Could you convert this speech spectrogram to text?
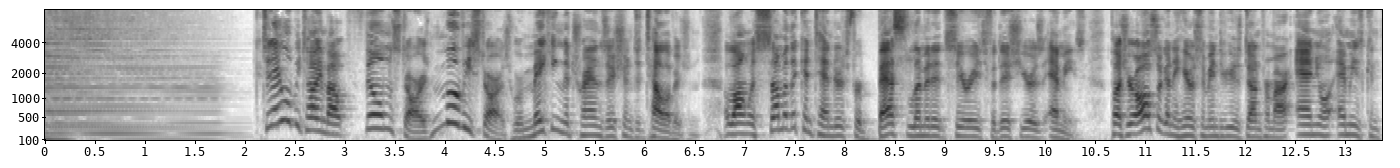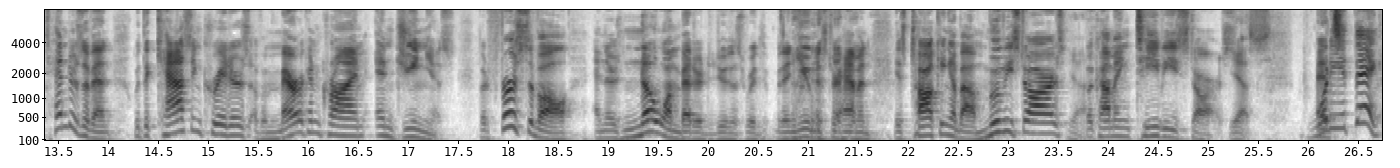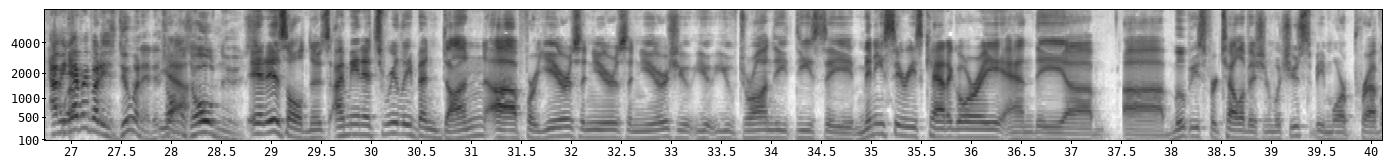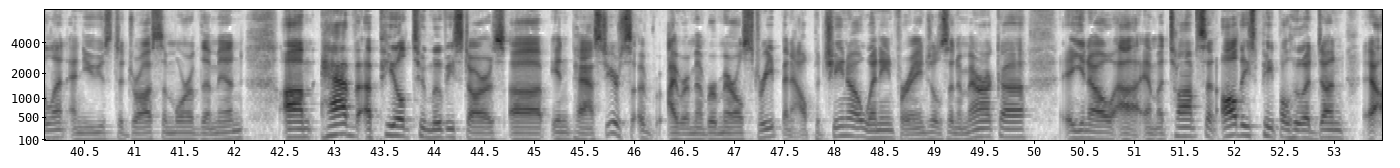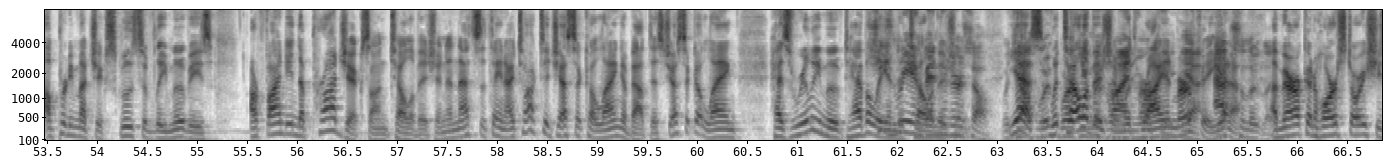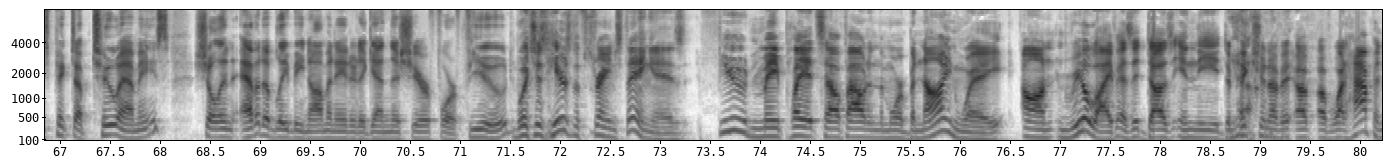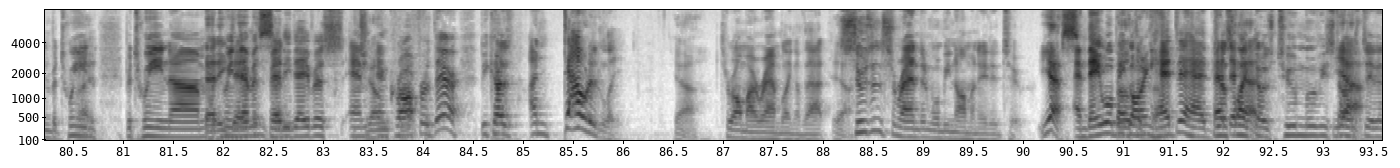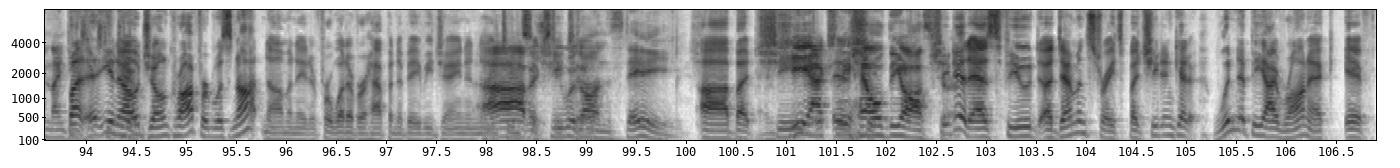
Today we'll be talking about film stars, movie stars who are making the transition to television, along with some of the contenders for Best Limited Series for this year's Emmys. Plus, you're also going to hear some interviews done from our annual Emmys Contenders event with the cast and creators of American Crime and Genius. But first of all, and there's no one better to do this with than you, Mr. Hammond, is talking about movie stars Yeah. becoming TV stars. Yes. What do you think? I mean, well, everybody's doing it. It's Yeah. almost old news. It is old news. I mean, it's really been done uh, for years and years and years. You you you've drawn the, these the miniseries category and the uh, uh, movies for television, which used to be more prevalent, and you used to draw some more of them in, um, have appealed to movie stars uh, in past years. Uh, I remember Meryl Streep and Al Pacino winning for Angels in America. You know, uh, Emma Thompson. All these people who had done uh, pretty much exclusively movies are finding the projects on television. And that's the thing. I talked to Jessica Lange about this. Jessica Lange has really moved heavily She's into reinvented television. herself with yes, with with, working with television, Ryan with Ryan Murphy. Murphy. Yeah, yeah. absolutely. American Horror Story, she's picked up two Emmys. She'll inevitably be nominated again this year for Feud. Which is here's the strange thing is feud may play itself out in the more benign way on real life as it does in the depiction of it of, of what happened between Right. between um, between them and Davis Betty Davis and, and Crawford, Crawford. there because undoubtedly Yeah. Through all my rambling of that Yeah. Susan Sarandon will be nominated too. Yes. And they will be going head to head just like those two movie stars did in 1962. But, uh, you know, Joan Crawford was not nominated for whatever happened to Baby Jane in ah, 1962. but she was on stage. Uh, but she, she actually uh, she- held the Oscar. She did, as feud uh, demonstrates, but she didn't get it. Wouldn't it be ironic if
